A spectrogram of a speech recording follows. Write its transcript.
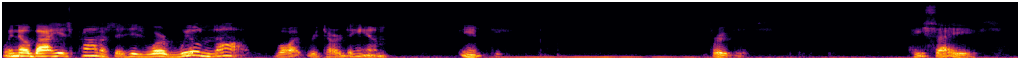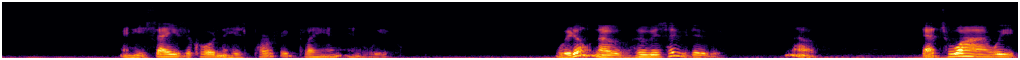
We know by His promise that His word will not what return to Him empty, fruitless. He saves and He saves according to His perfect plan and will. We don't know who is who, do we? No. That's why we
